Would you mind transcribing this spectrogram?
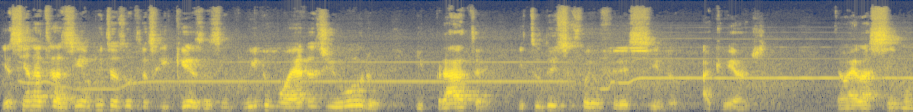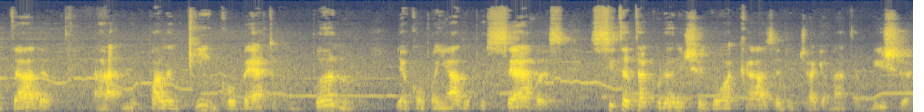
E assim ela trazia muitas outras riquezas, incluindo moedas de ouro e prata, e tudo isso foi oferecido à criança. Então ela assim montada ah, num palanquim coberto com pano e acompanhado por servas, Sita Thakurani chegou à casa de Jagannatha Mishra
